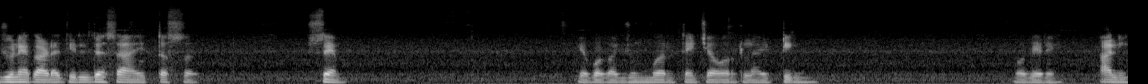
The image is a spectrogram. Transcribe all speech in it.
जुन्या काळातील जसं आहे तसं. सेम. हे बघा झुंबर त्याच्यावर लाइटिंग वगैरे. आणि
